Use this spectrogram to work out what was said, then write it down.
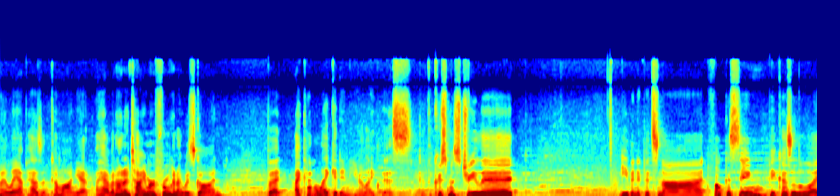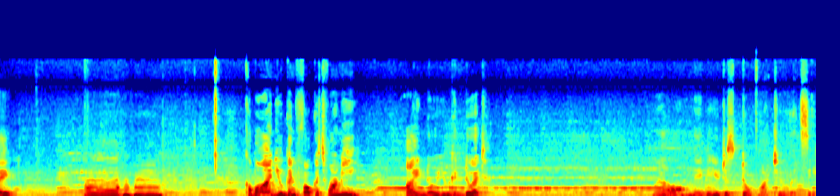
My lamp hasn't come on yet. I have it on a timer from when I was gone. But I kind of like it in here like this. Got the Christmas tree lit, even if it's not focusing because of the light. Mm -hmm. Come on, you can focus for me. I know you can do it. Well, maybe you just don't want to. Let's see.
